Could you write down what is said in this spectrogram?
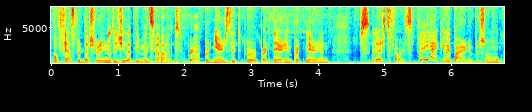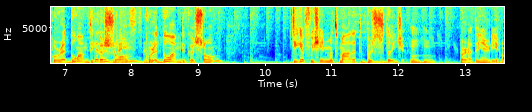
Po flas për dashurinë në të gjitha dimensionet. Po. Pra për njerëzit, për partnerin, partneren, është forcë. Po ja e kemi parë ne për shkakun kur e duam dikë shumë, kur e duam dikë shumë, Ti ke fuqinë më të madhe të bësh çdo gjë. Mhm. Mm për atë njeriu.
